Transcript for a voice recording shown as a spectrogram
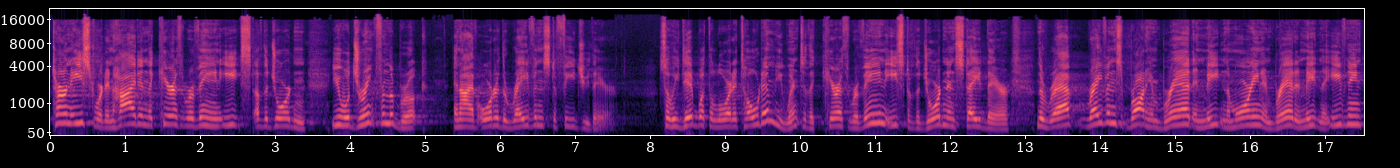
turn eastward, and hide in the Kerith ravine east of the Jordan. You will drink from the brook, and I have ordered the ravens to feed you there. So he did what the Lord had told him. He went to the Kerith ravine east of the Jordan and stayed there. The ra- ravens brought him bread and meat in the morning, and bread and meat in the evening,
